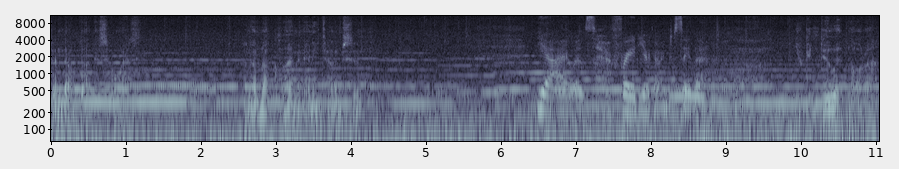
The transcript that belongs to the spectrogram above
Send out that SOS. And I'm not climbing anytime soon. Yeah, I was afraid you were going to say that. Uh, you can do it, Lara.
